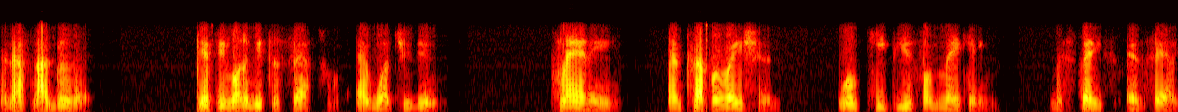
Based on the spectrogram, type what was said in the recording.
And that's not good. If you're going to be successful at what you do, planning and preparation will keep you from making mistakes and failure.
